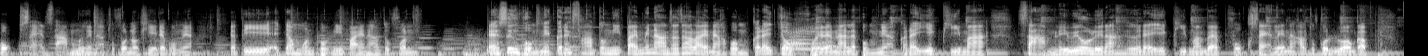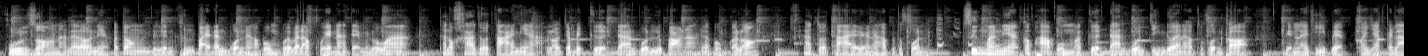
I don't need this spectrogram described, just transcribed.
6 3 0 0 0 0นะครับทุกคนโอเคเดี๋ยวผมเนี่ยจะตีไอ้เจ้ามอนพวกนี้ไปนะครับทุกคนและซึ่งผมเนี่ยก็ได้ฟาร์มตรงนี้ไปไม่นานสักเท่าไหร่นะครับผมก็ได้จบควยแล้วนะและผมเนี่ยก็ได้ EXP มา3เลเวลเลยนะคือได้ EXP มาแบบ6 0แสนเลยนะครับทุกคนรวมกับ คูณ2นะแล้วเราเนี่ยก็ต้องเดินขึ้นไปด้านบนนะครับผมเพื่อไปรับเควสนะแต่ไม่รู้ว่าถ้าเราฆ่าตัวตายเนี่ยเราจะไปเกิดด้านบนหรือเปล่านะ แล้วผมก็ลองฆ่าตัวตายเลยนะครับทุกคนซึ่งมันเนี่ยก็พาผมมาเกิดด้านบนจริงด้วยนะครับ ทุกคนก็เป็นอะไรที่แบบประหยัดเวลา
